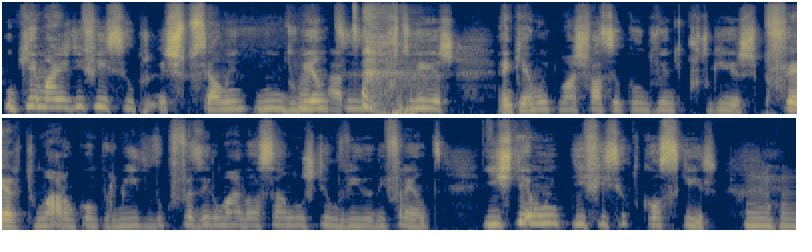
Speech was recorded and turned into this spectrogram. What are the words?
O que é mais difícil, especialmente num doente português. em que é muito mais fácil para um doente português prefere tomar um comprimido do que fazer uma adoção num estilo de vida diferente. E isto é muito difícil de conseguir. Uhum.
